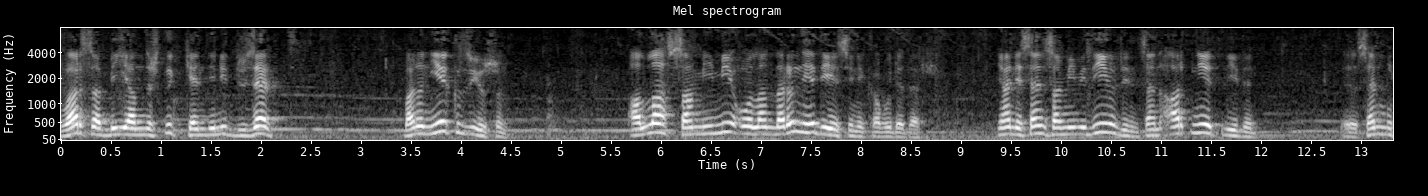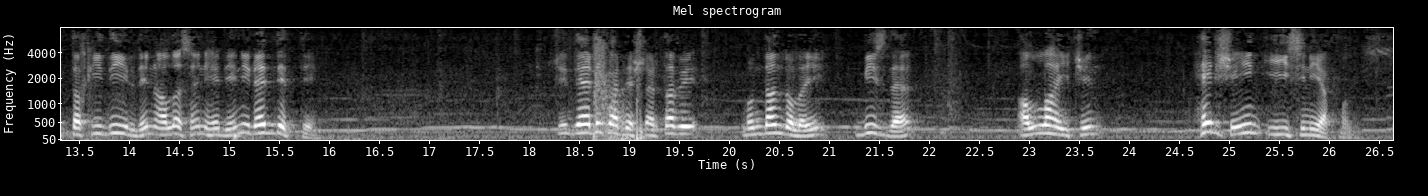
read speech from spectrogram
Varsa bir yanlışlık kendini düzelt. Bana niye kızıyorsun? Allah samimi olanların hediyesini kabul eder. Yani sen samimi değildin, sen art niyetliydin. Ee, sen muttaki değildin, Allah senin hediyeni reddetti. Şimdi değerli kardeşler, tabi bundan dolayı biz de Allah için her şeyin iyisini yapmalıyız.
